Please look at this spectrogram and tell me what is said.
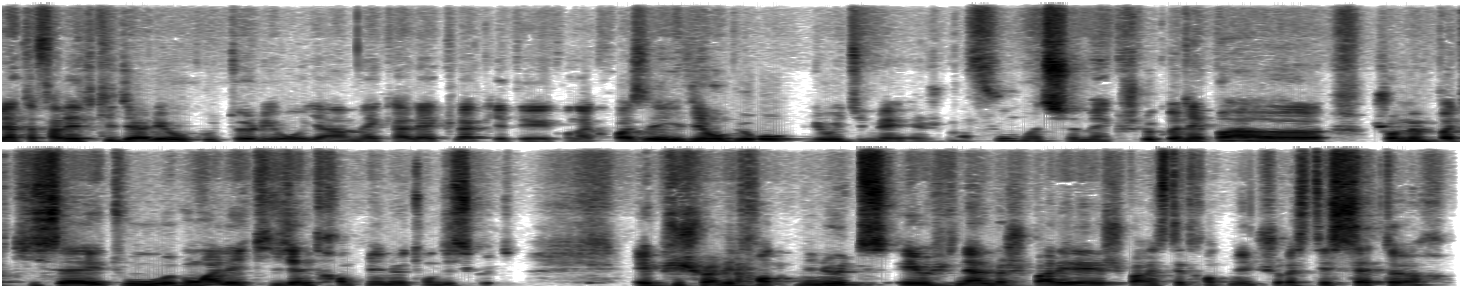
Et là, t'as Farid qui dit, allez, écoute, Léo, il y a un mec, Alec, là, qui était, qu'on a croisé, il vient au bureau. Léo, il dit, mais je m'en fous, moi, de ce mec, je le connais pas, euh, je vois même pas de qui c'est et tout. Bon, allez, qu'il vienne 30 minutes, on discute. Et puis, je suis allé 30 minutes, et au final, bah, je suis pas allé, je suis pas resté 30 minutes, je suis resté 7 heures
